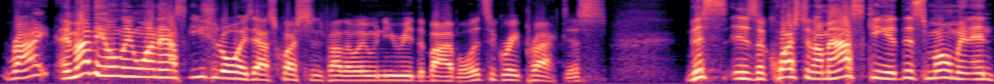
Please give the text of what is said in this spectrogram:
Right? Am I the only one asking? You should always ask questions, by the way, when you read the Bible. It's a great practice. This is a question I'm asking at this moment. And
